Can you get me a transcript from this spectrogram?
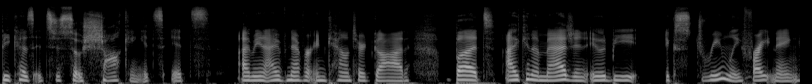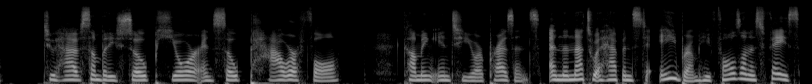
because it's just so shocking. It's, it's, I mean, I've never encountered God, but I can imagine it would be extremely frightening to have somebody so pure and so powerful coming into your presence. And then that's what happens to Abram. He falls on his face,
